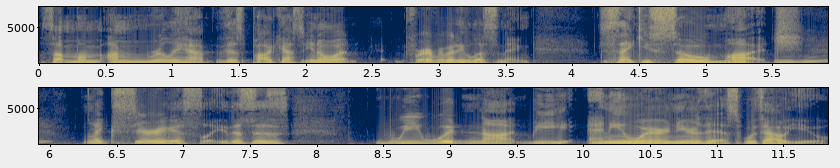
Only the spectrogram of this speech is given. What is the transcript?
something I'm I'm really happy. This podcast, you know what, for everybody listening, just thank you so much. Mhm. Like seriously, this is we would not be anywhere near this without you.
